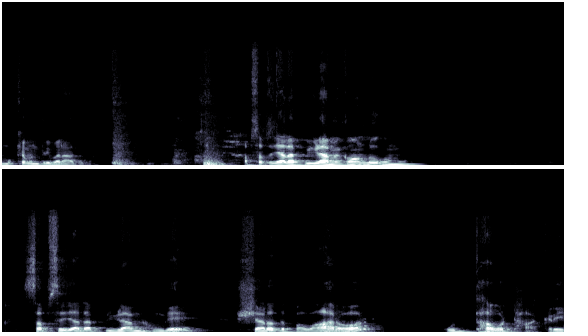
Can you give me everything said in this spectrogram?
मुख्यमंत्री बना दूँगा। अब सबसे ज़्यादा पीड़ा में कौन लोग होंगे? सबसे ज़्यादा पीड़ा में होंगे शरद पवार और उद्धव ठाकरे।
